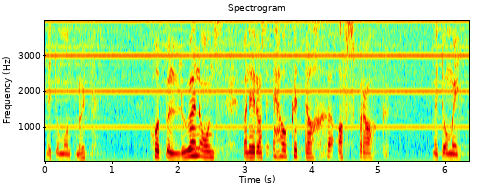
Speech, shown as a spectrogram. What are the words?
met hom ontmoet. God beloon ons wanneer ons elke dag 'n afspraak met hom het.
